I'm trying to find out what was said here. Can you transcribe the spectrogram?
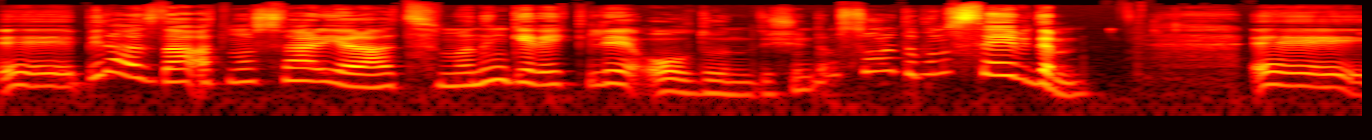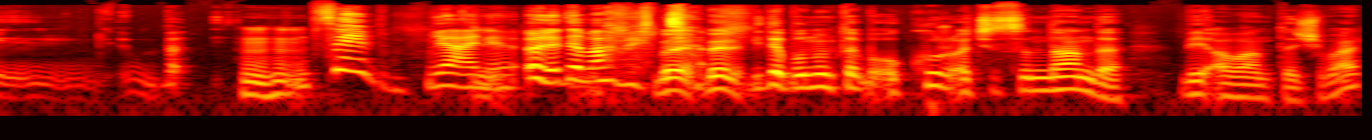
e, biraz daha atmosfer yaratmanın gerekli olduğunu düşündüm. Sonra da bunu sevdim. E, b- sevdim yani öyle devam edeceğim. Böyle, böyle bir de bunun tabii okur açısından da bir avantajı var.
